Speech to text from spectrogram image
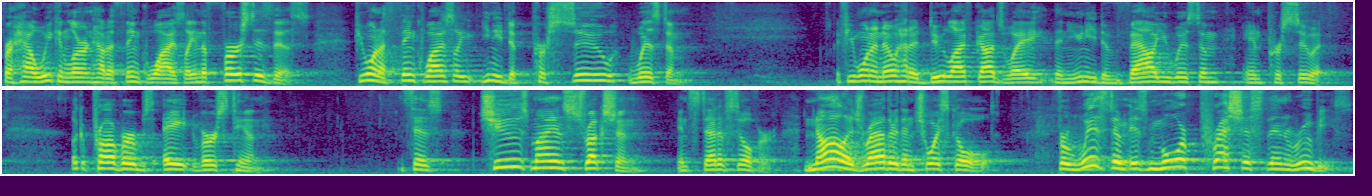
for how we can learn how to think wisely. And the first is this if you want to think wisely, you need to pursue wisdom. If you want to know how to do life God's way, then you need to value wisdom and pursue it. Look at Proverbs 8, verse 10. It says, Choose my instruction instead of silver, knowledge rather than choice gold. For wisdom is more precious than rubies,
